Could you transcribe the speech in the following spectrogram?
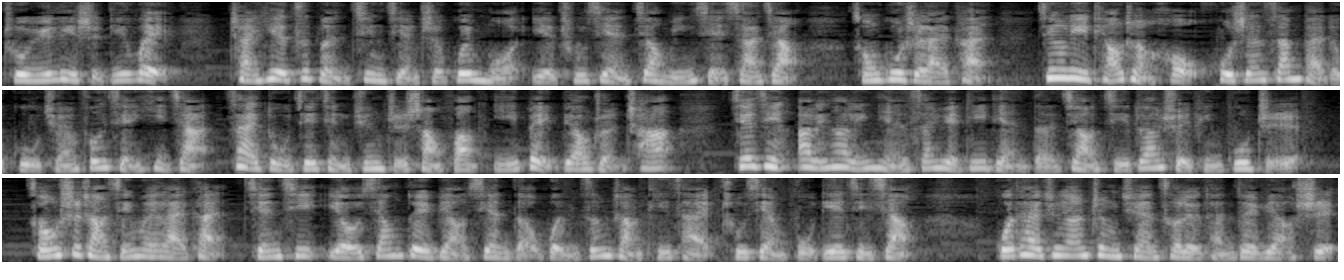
处于历史低位。产业资本净减持规模也出现较明显下降。从估值来看，经历调整后，沪深三百的股权风险溢价再度接近均值上方一倍标准差，接近二零二零年三月低点的较极端水平估值。从市场行为来看，前期有相对表现的稳增长题材出现补跌迹象。国泰君安证券策略团队表示，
